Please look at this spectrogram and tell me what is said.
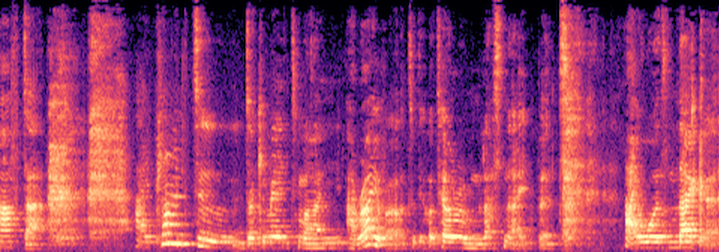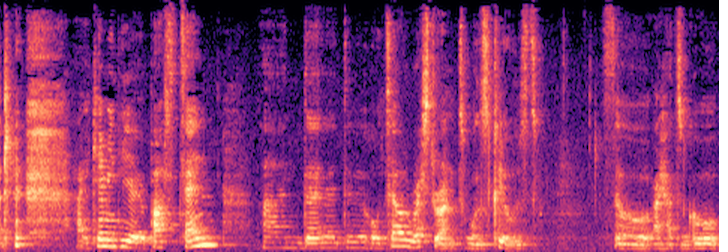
after. I planned to document my arrival to the hotel room last night, but I was knackered. I came in here past 10 and uh, the hotel restaurant was closed. So I had to go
